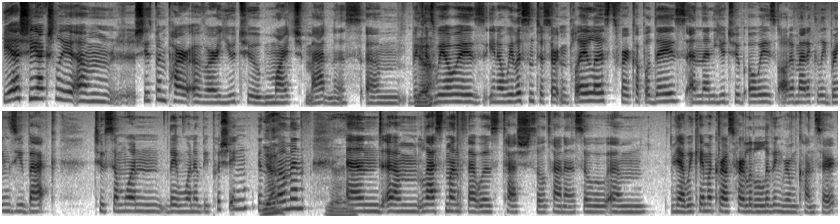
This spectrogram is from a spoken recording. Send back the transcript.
Yeah, she actually um she's been part of our YouTube March Madness um because Yeah. we always, you know, we listen to certain playlists for a couple days and then YouTube always automatically brings you back to someone they want to be pushing in Yeah. the moment. Yeah, yeah. And um last month that was Tash Sultana. So um yeah, we came across her little living room concert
